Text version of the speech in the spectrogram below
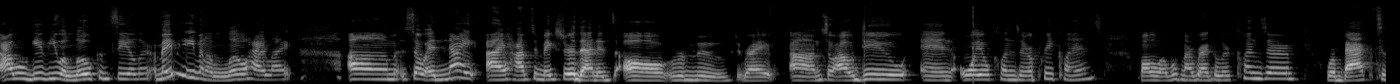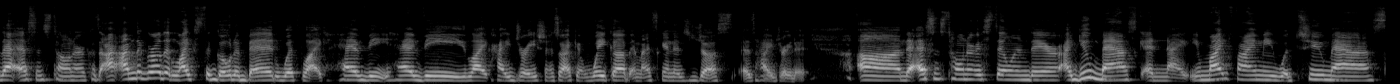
I will give you a little concealer, maybe even a little highlight. Um, so at night, I have to make sure that it's all removed, right? Um, so I'll do an oil cleanser, a pre cleanse, follow up with my regular cleanser. We're back to that essence toner because I'm the girl that likes to go to bed with like heavy, heavy like hydration so I can wake up and my skin is just as hydrated. Um, the essence toner is still in there. I do mask at night. You might find me with two masks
